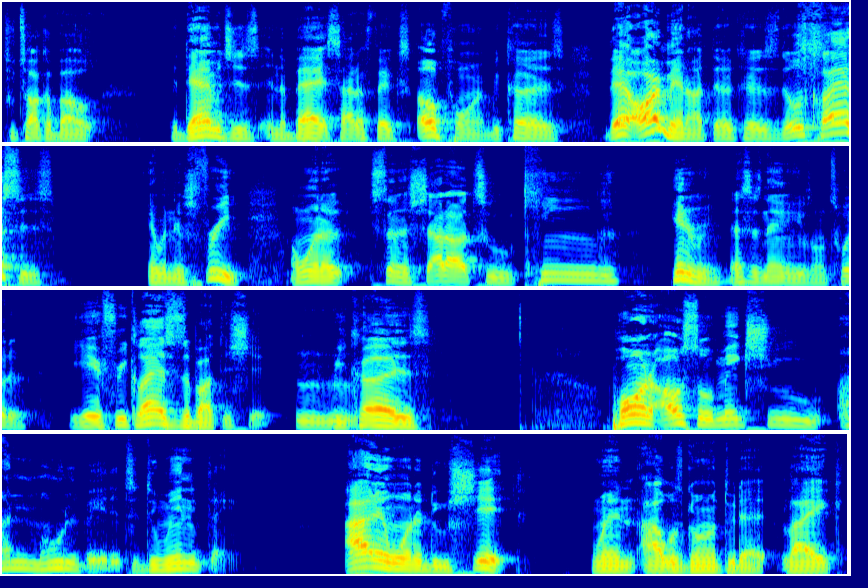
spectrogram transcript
to talk about the damages and the bad side effects of porn because there are men out there because those classes and when it's free. I want to send a shout out to King Henry. That's his name. He was on Twitter. He gave free classes about this shit mm-hmm. because porn also makes you unmotivated to do anything. I didn't want to do shit when I was going through that. Like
